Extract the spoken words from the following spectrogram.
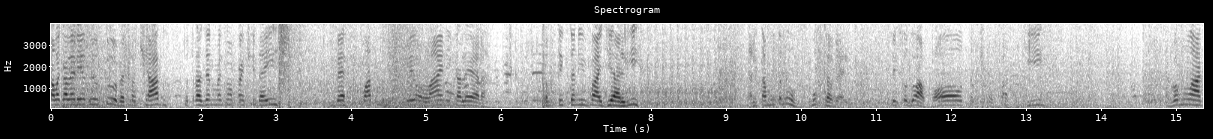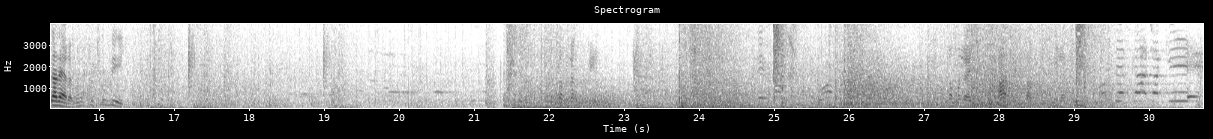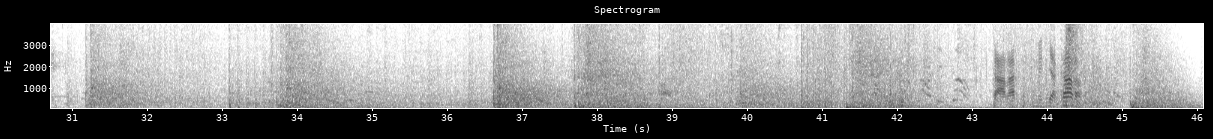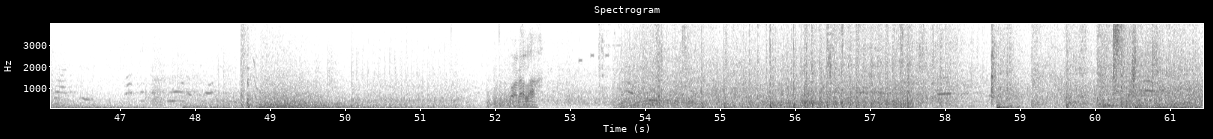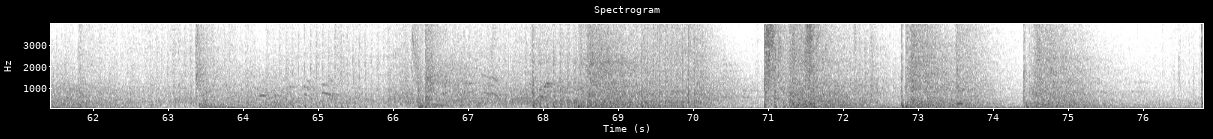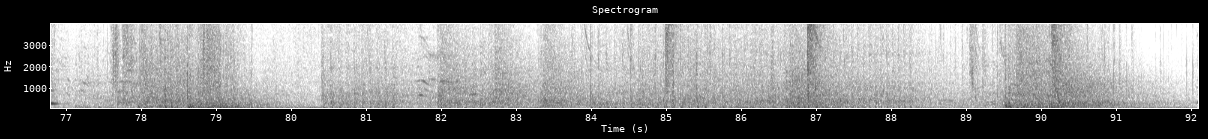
Fala galerinha do YouTube, aqui é o Thiago, tô trazendo mais uma partida aí do BF4 Play Online, galera. Estamos tentando invadir ali. Ali tá muita muvuca, velho. Não sei se eu dou a volta, o que eu faço aqui. Mas vamos lá, galera, vamos curtir o vídeo. Tá tranquilo. Dá uma olhadinha no mato, tá tranquilo aqui. Caraca, como é que é a cara? Bora lá.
